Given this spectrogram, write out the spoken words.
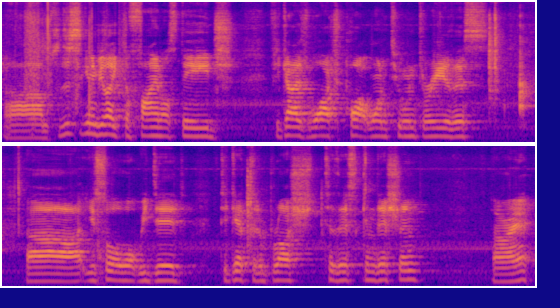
Um, so this is going to be like the final stage. If you guys watched part one, two, and three of this, uh, you saw what we did to get to the brush to this condition. All right.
